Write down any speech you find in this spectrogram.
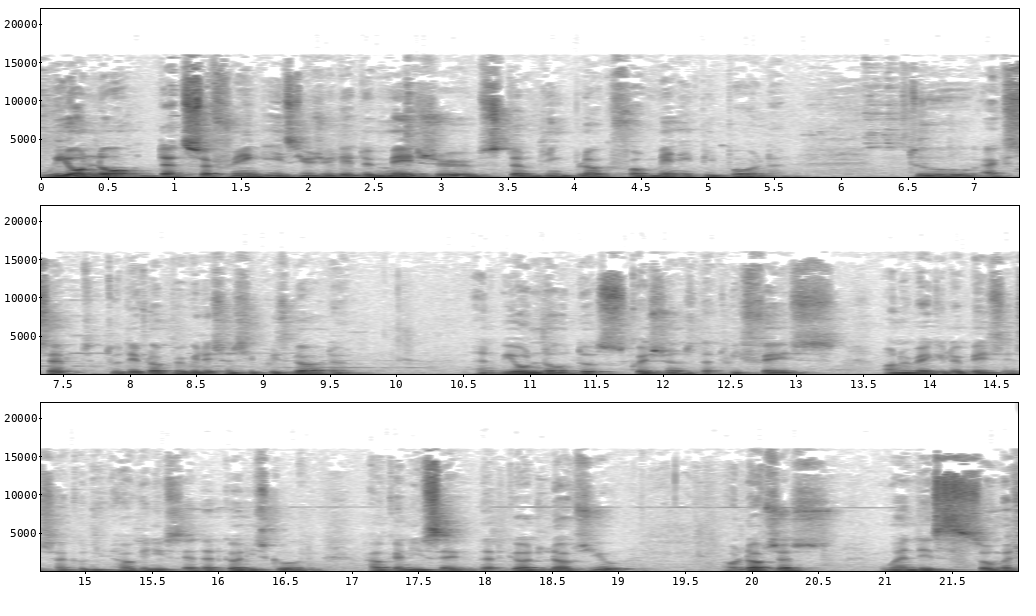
We all know that suffering is usually the major stumbling block for many people to accept to develop a relationship with God. And we all know those questions that we face on a regular basis. How, could, how can you say that God is good? How can you say that God loves you or loves us when there's so much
